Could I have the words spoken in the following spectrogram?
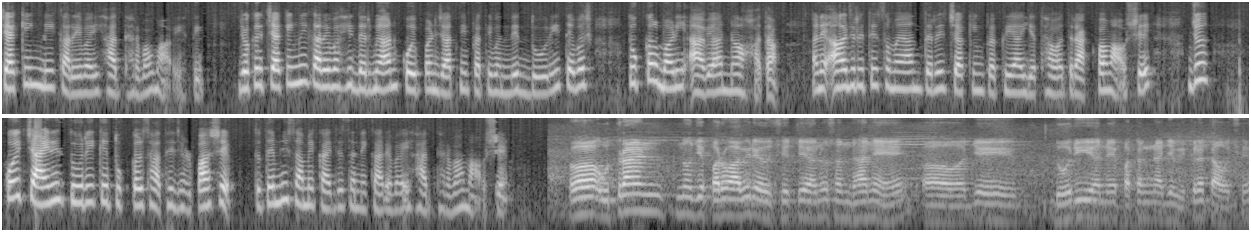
ચેકિંગની કાર્યવાહી હાથ ધરવામાં આવી હતી. જોકે ચેકિંગની કાર્યવાહી દરમિયાન કોઈપણ જાતની પ્રતિબંધિત દોરી તેમજ તુક્કલ મળી આવ્યા ન હતા. અને આ જ રીતે સમયાંતરે ચેકિંગ પ્રક્રિયા યથાવત રાખવામાં આવશે. જો કોઈ ચાઇનીઝ દોરી કે તુક્કલ સાથે ઝડપાશે, તો તેમની સામે કાયદેસરની કાર્યવાહી હાથ ધરવામાં આવશે. ઉત્તરાયણનો જે પર્વ આવી રહ્યો છે, તે અનુસંધાને જે દોરી અને પતંગના જે વિક્રેતાઓ છે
